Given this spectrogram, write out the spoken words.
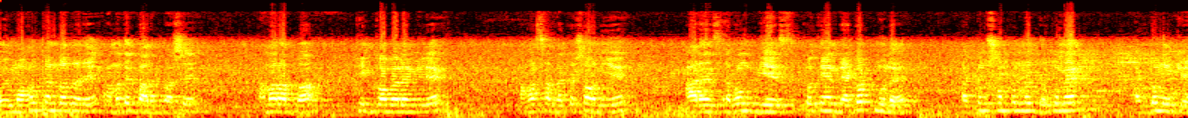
ওই মহলখান বাজারে আমাদের বাড়ির পাশে আমার আব্বা তিন কবেলা মিলে আমার সাদাকে সহ নিয়ে আর এস এবং বিএস প্রতিদিন রেকর্ড মূলে একদম সম্পূর্ণ ডকুমেন্ট একদম ওকে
